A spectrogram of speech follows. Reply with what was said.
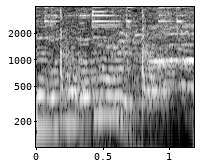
Thank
